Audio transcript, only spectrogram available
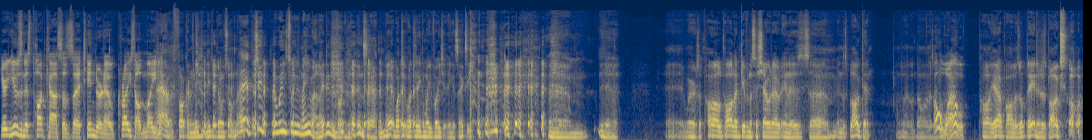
you're using this podcast as uh, Tinder now. Christ Almighty! Ah, fucking need, need to do something. Hey, gee, Louise tweeted me, man. I didn't fucking, I didn't say that. Hey, what, do, what do you think of my voice? You think it's sexy? um, yeah. Uh, where's it? Paul? Paul had given us a shout out in his um, in his blog. Then I don't, I don't know. I Oh look at it. wow, Paul, yeah, Paul has updated his blog, so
